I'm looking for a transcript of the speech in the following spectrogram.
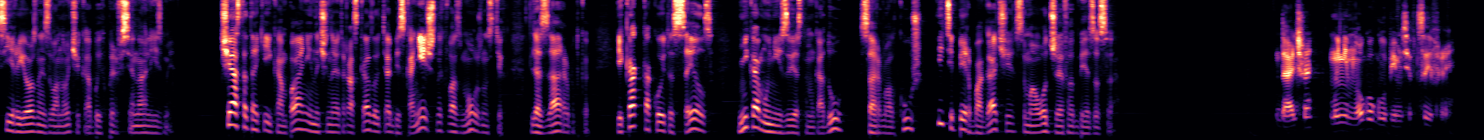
серьезный звоночек об их профессионализме. Часто такие компании начинают рассказывать о бесконечных возможностях для заработка и как какой-то sales в никому неизвестном году сорвал куш и теперь богаче самого Джеффа Безоса. Дальше мы немного углубимся в цифры.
